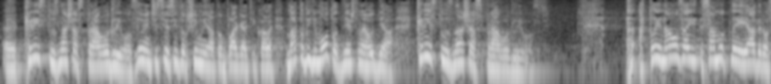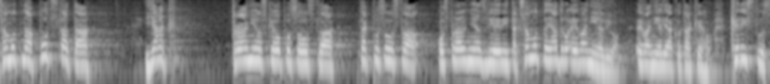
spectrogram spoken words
e, Kristus, naša spravodlivosť. Neviem, či ste si to všimli na tom plagátiku, ale má to byť moto dnešného dňa. Kristus, naša spravodlivosť. A to je naozaj samotné jadro, samotná podstata jak trojanielského posolstva, tak posolstva ospravedlenia zviery, tak samotné jadro evanielio. Evanielia ako takého. Kristus,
